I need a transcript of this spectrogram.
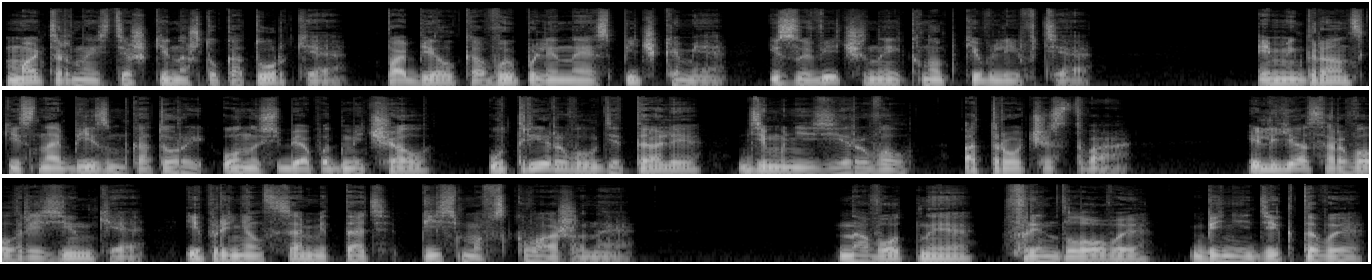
Матерные стежки на штукатурке, побелка, выпаленная спичками, изувеченные кнопки в лифте. Эмигрантский снобизм, который он у себя подмечал, утрировал детали, демонизировал отрочество. Илья сорвал резинки и принялся метать письма в скважины. Наводные, френдловые, бенедиктовые.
